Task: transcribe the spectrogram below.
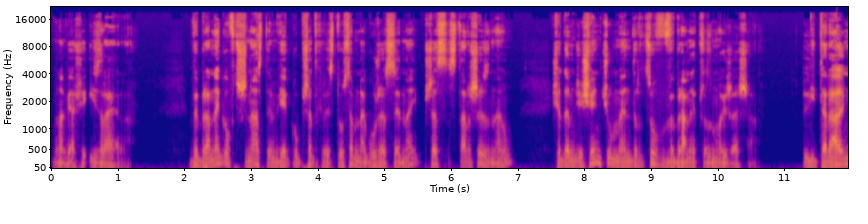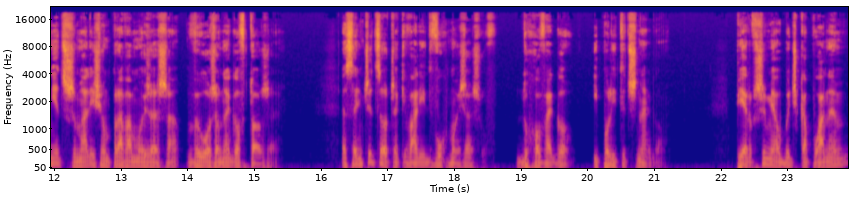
w nawiasie Izraela, wybranego w XIII wieku przed Chrystusem na górze Synaj przez starszyznę siedemdziesięciu mędrców wybranych przez Mojżesza. Literalnie trzymali się prawa Mojżesza wyłożonego w torze. Eseńczycy oczekiwali dwóch Mojżeszów, duchowego i politycznego. Pierwszy miał być kapłanem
